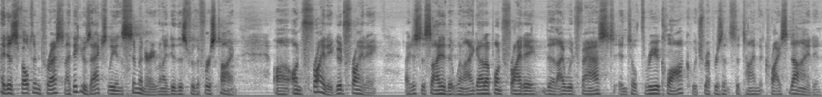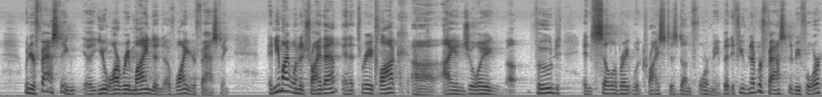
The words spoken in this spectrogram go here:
I just felt impressed, and I think it was actually in seminary when I did this for the first time. Uh, on Friday, Good Friday, I just decided that when I got up on Friday that I would fast until 3 o'clock, which represents the time that Christ died. And when you're fasting, uh, you are reminded of why you're fasting. And you might want to try that. And at 3 o'clock, uh, I enjoy uh, food and celebrate what Christ has done for me. But if you've never fasted before,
